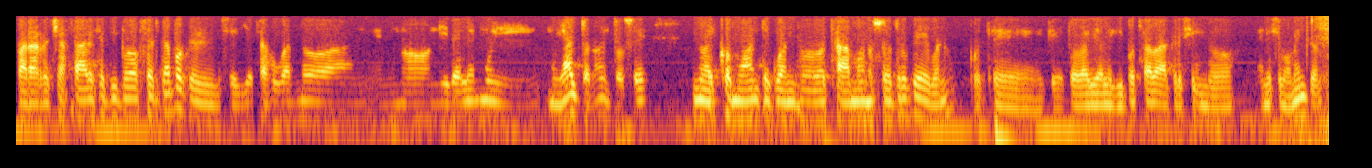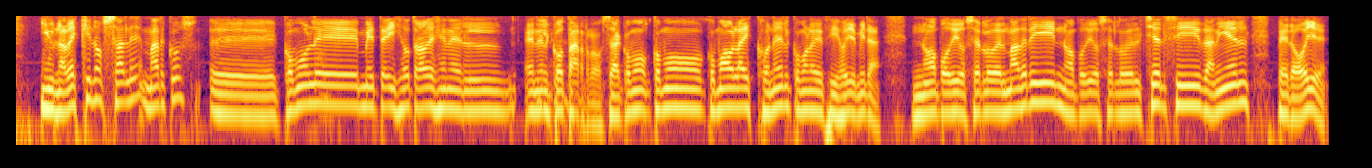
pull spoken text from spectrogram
para rechazar ese tipo de oferta porque el Sevilla está jugando a- en unos niveles muy, muy altos, ¿no? Entonces no es como antes cuando estábamos nosotros que, bueno, pues que, que todavía el equipo estaba creciendo en ese momento. ¿no? Y una vez que nos sale, Marcos, eh, ¿cómo le metéis otra vez en el, en el cotarro? O sea, ¿cómo, cómo, ¿cómo habláis con él? ¿Cómo le decís, oye, mira, no ha podido ser lo del Madrid, no ha podido ser lo del Chelsea, Daniel, pero oye,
